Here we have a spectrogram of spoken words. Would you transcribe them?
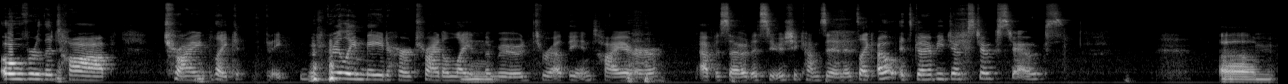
over the top, trying like really made her try to lighten the mood throughout the entire episode. As soon as she comes in, it's like, oh, it's gonna be jokes, jokes, jokes. Um,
